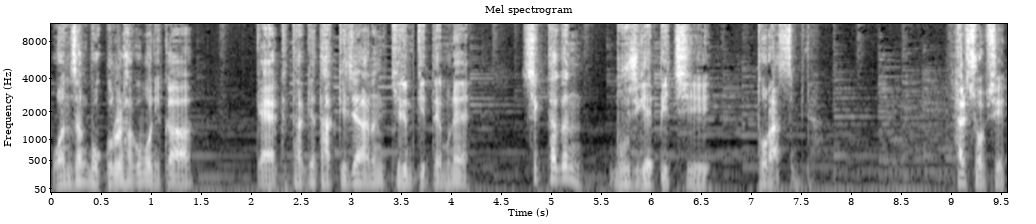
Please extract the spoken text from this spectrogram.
원상 복구를 하고 보니까 깨끗하게 닦이지 않은 기름기 때문에 식탁은 무지갯빛이 돌았습니다. 할 수 없이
